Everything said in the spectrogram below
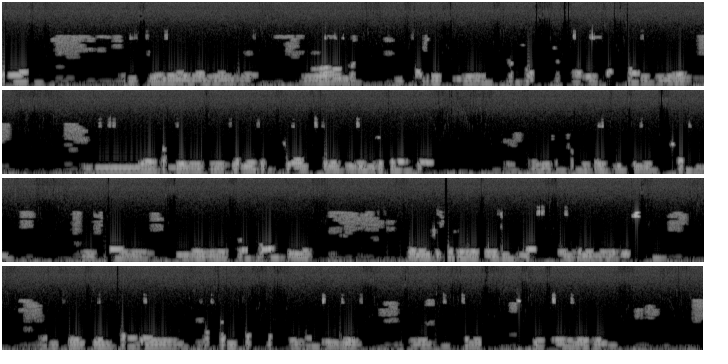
Israel, entendendo ainda o ombro e fazer que ele fortaleza a cara dele e a família de Israel que transmitida de coração. Eu estou com a família de Israel. Então, se eu não propósito, eu nunca poderia ver os nossos entendimentos. Então, que ele fala aí, a família de Israel,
